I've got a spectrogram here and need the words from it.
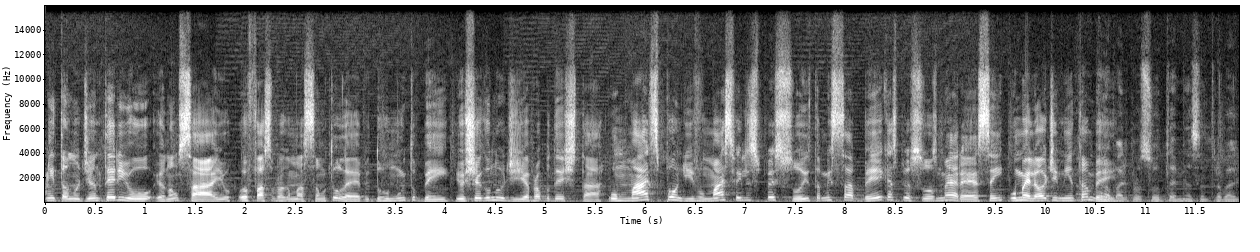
Então, no dia anterior, eu não saio, eu faço programação muito leve, durmo muito bem. Eu chego no dia para poder estar o mais disponível, o mais feliz pessoas e também saber que as pessoas merecem o melhor de mim O também. trabalho professor termina sendo o trabalho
